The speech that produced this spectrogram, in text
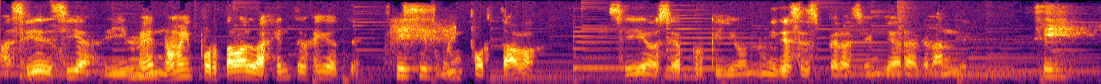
Así decía. Y no me importaba la gente, fíjate. Sí, sí, No me importaba. Sí, o sea, porque yo, mi desesperación ya era grande. Sí.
